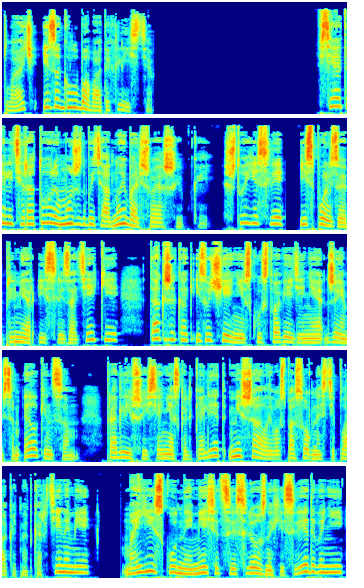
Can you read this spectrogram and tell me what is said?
Плач из-за голубоватых листьев. Вся эта литература может быть одной большой ошибкой. Что если, используя пример из слезотеки, так же, как изучение искусствоведения Джеймсом Элкинсом, продлившееся несколько лет, мешало его способности плакать над картинами, мои скудные месяцы слезных исследований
